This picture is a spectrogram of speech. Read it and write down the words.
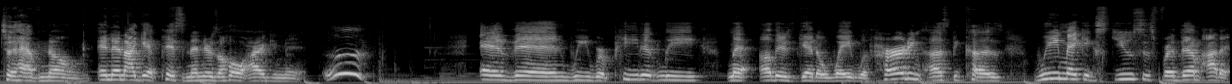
to have known. And then I get pissed, and then there's a whole argument. Ugh and then we repeatedly let others get away with hurting us because we make excuses for them out of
